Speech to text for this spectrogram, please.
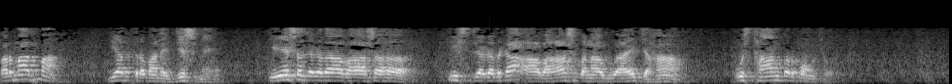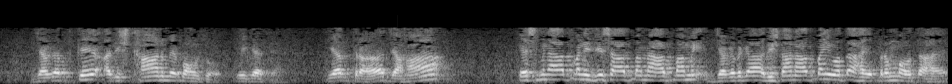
परमात्मा। यत्र माने जिसमें, ये जगदाभास इस जगत का आवास बना हुआ है जहाँ उस स्थान पर पहुंचो। जगत के अधिष्ठान में पहुंचो ये कहते हैं। यत्र जहाँ यशमिन आत्मा ने जिस आत्मा में आत्मा में जगत का अधिष्ठान आत्मा ही होता है ब्रह्म होता है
